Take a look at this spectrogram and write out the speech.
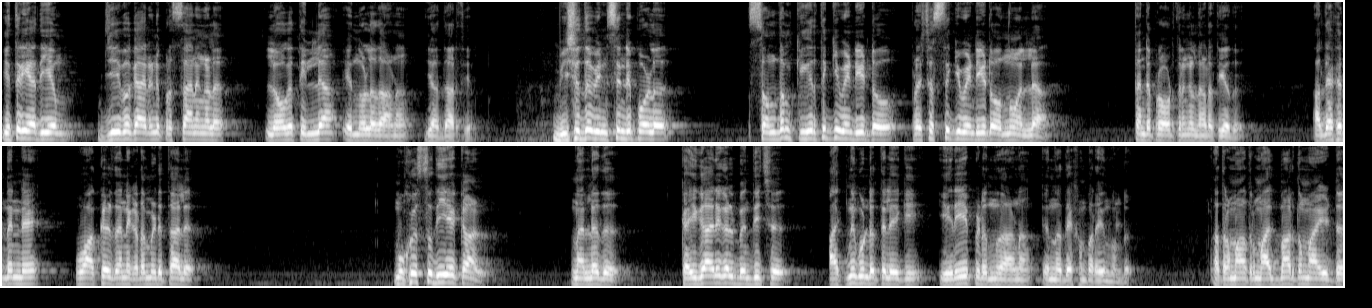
ഇത്രയധികം ജീവകാരുണ്യ പ്രസ്ഥാനങ്ങൾ ലോകത്തില്ല എന്നുള്ളതാണ് യാഥാർത്ഥ്യം. വിശുദ്ധ വിൻസെന്റ് ഇപ്പോൾ സ്വന്തം കീർത്തിക്ക് വേണ്ടിയിട്ടോ പ്രശസ്തിക്ക് വേണ്ടിയിട്ടോ ഒന്നുമല്ല തന്റെ പ്രവർത്തനങ്ങൾ നടത്തിയത്. അദ്ദേഹം അദ്ദേഹത്തിന്റെ വാക്കുകൾ തന്നെ കടമെടുത്താൽ മുഖസ്തുതിയേക്കാൾ നല്ലത് കൈകാലുകൾ ബന്ധിച്ച് അഗ്നികുണ്ഡത്തിലേക്ക് എറിയപ്പെടുന്നതാണ് എന്ന് അദ്ദേഹം പറയുന്നുണ്ട്. അത്രമാത്രം ആത്മാർത്ഥമായിട്ട്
